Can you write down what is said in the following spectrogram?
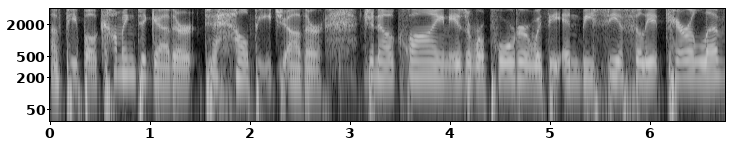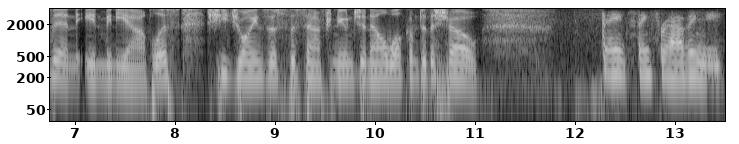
of people coming together to help each other. Janel Klein is a reporter with the NBC affiliate KARE 11 in Minneapolis. She joins us this afternoon. Janel, welcome to the show. Thanks. Thanks for having me.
